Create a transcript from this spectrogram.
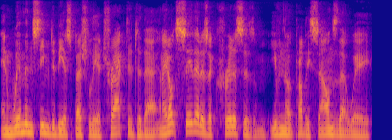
And women seem to be especially attracted to that. And I don't say that as a criticism, even though it probably sounds that way.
